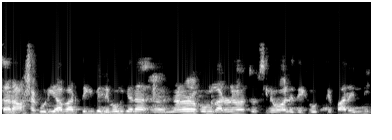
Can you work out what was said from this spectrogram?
তারা আশা করি আবার দেখবেন এবং যারা নানা রকম কারণে হয়তো সিনেমা হলে দেখে উঠতে পারেননি।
